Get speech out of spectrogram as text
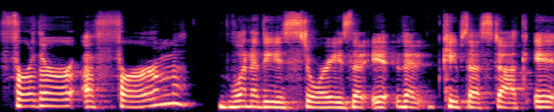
further affirm one of these stories that it that keeps us stuck in,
